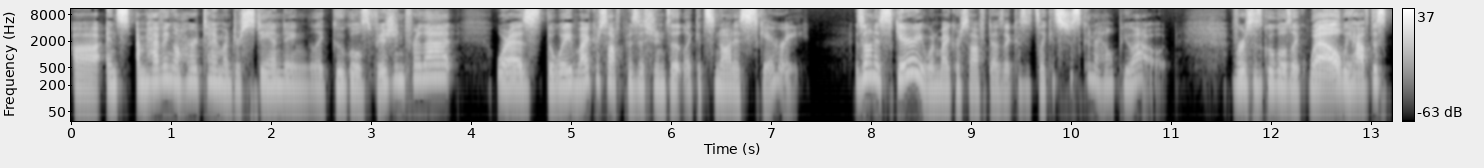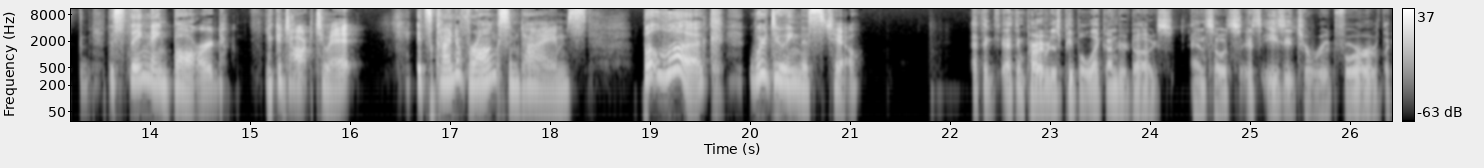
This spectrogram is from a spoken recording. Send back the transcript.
Uh, and I'm having a hard time understanding like Google's vision for that. Whereas the way Microsoft positions it, like it's not as scary. It's not as scary when Microsoft does it because it's like it's just going to help you out. Versus Google's like, well, we have this this thing named Bard. You can talk to it. It's kind of wrong sometimes, but look, we're doing this too. I think I think part of it is people like underdogs, and so it's it's easy to root for the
